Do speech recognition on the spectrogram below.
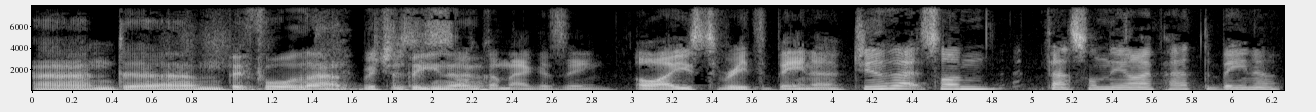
and um, before that, which is a soccer magazine. Oh, I used to read the Beano. Do you know that's on that's on the iPad, the Beano?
